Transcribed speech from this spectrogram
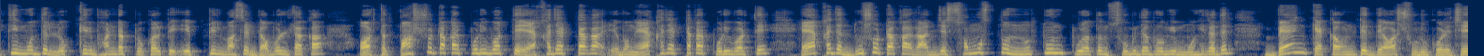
ইতিমধ্যে লক্ষ্মীর ভাণ্ডার প্রকল্পে এপ্রিল মাসে ডবল টাকা, অর্থাৎ পাঁচশো টাকার পরিবর্তে এক হাজার টাকা এবং এক হাজার টাকার পরিবর্তে এক হাজার দুশো টাকা রাজ্যের সমস্ত নতুন পুরাতন সুবিধাভোগী মহিলাদের ব্যাংক অ্যাকাউন্টে দেওয়া শুরু করেছে।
